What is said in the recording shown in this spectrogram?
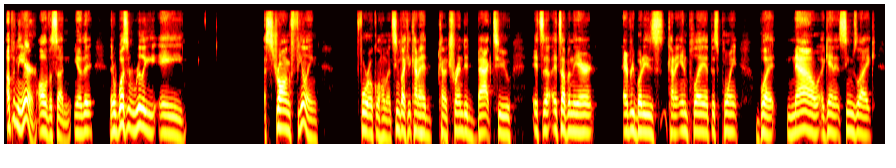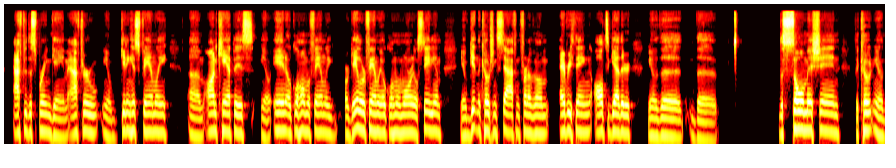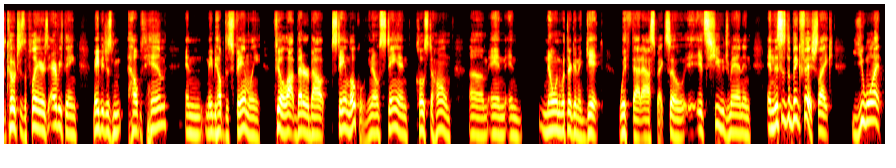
up in the air all of a sudden. You know, there, there wasn't really a, a strong feeling for Oklahoma. It seemed like it kind of had kind of trended back to it's a, it's up in the air. Everybody's kind of in play at this point, but now again, it seems like after the spring game, after you know getting his family um, on campus, you know, in Oklahoma family or Gaylord family, Oklahoma Memorial Stadium, you know, getting the coaching staff in front of them, everything all together, you know, the the the soul mission, the coach, you know, the coaches, the players, everything. Maybe it just helped him and maybe helped his family feel a lot better about staying local, you know, staying close to home, um, and and knowing what they're going to get with that aspect. So it's huge, man. And and this is the big fish. Like you want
